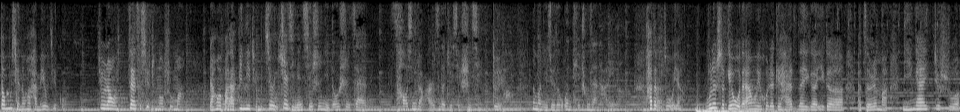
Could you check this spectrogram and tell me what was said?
到目前的话还没有结果，就让我再次写承诺书嘛，然后把他病历全部寄过去。这几年其实你都是在操心着儿子的这些事情。对啊。那么你觉得问题出在哪里了？他的不作为呀，无论是给我的安慰，或者给孩子的一个一个呃责任嘛，你应该就是说，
